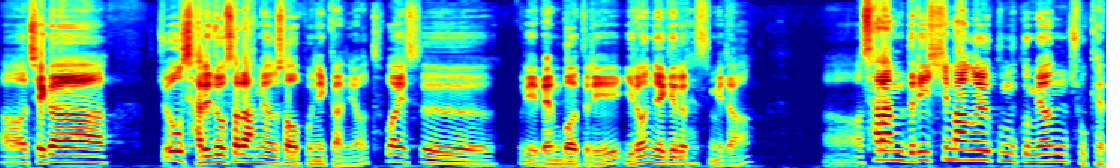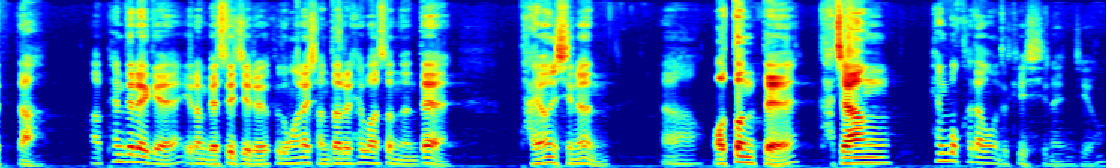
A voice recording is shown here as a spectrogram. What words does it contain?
어, 제가 쭉 자료 조사를 하면서 보니까요, 트와이스 우리 멤버들이 이런 얘기를 했습니다. 어, 사람들이 희망을 꿈꾸면 좋겠다. 아, 팬들에게 이런 메시지를 그동안에 전달을 해왔었는데 다현 씨는 어, 어떤 때 가장 행복하다고 느끼시는지요?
